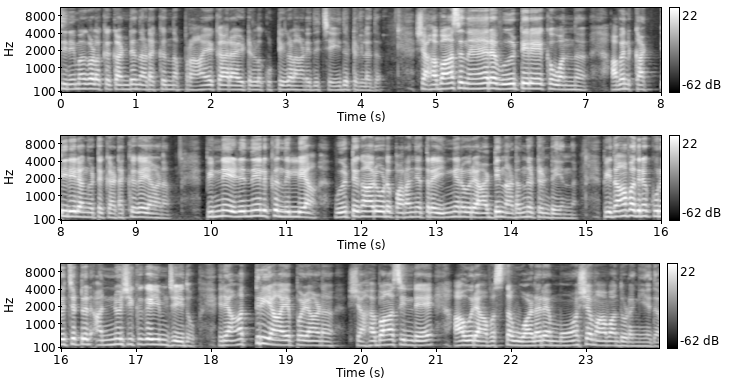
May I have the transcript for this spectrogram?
സിനിമകളൊക്കെ കണ്ട് നടക്കുന്ന പ്രായക്കാരായിട്ടുള്ള കുട്ടികളാണ് ഇത് ചെയ്തിട്ടുള്ളത്. ഷഹബാസ് നേരെ വീട്ടിലേക്ക് വന്ന് അവൻ കട്ടിലിൽ അങ്ങോട്ട് കിടക്കുകയാണ്. പിന്നെ എഴുന്നേൽക്കുന്നില്ല. വീട്ടുകാരോട് പറഞ്ഞത്ര ഇങ്ങനെ ഒരു അടി നടന്നിട്ടുണ്ട് എന്ന്. പിതാവ് അതിനെക്കുറിച്ചിട്ട് അന്വേഷിക്കുകയും ചെയ്തു. രാത്രിയായപ്പോഴാണ് ഷഹബാസിന്റെ ആ ഒരു അവസ്ഥ വളരെ മോശമാവാൻ തുടങ്ങിയത്.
